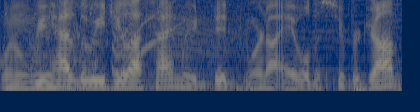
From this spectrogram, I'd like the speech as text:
when we had Luigi last time, we did we're not able to super jump.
